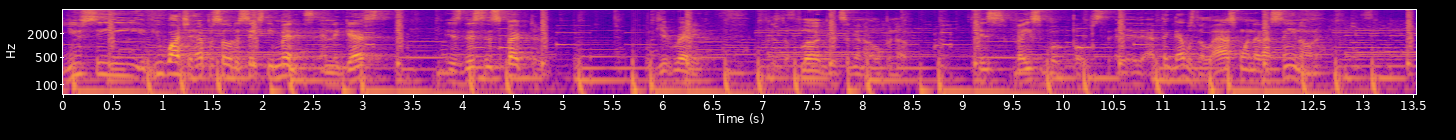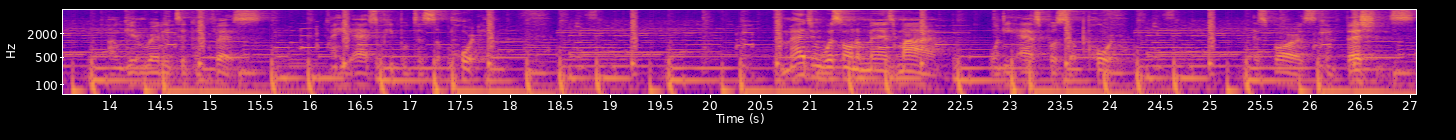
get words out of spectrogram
you see, if you watch an episode of 60 Minutes and the guest is this inspector, get ready because the floodgates are gonna open up. His Facebook post, I think that was the last one that I seen on it. I'm getting ready to confess. He asked people to support him. Imagine what's on a man's mind when he asks for support as far as confessions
